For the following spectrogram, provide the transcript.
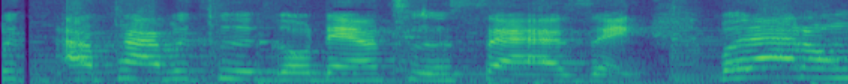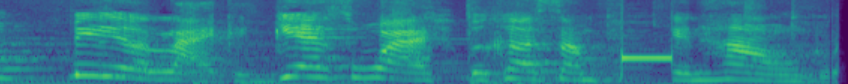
I probably could go down to a size 8. But I don't feel like it. Guess why? Because I'm fucking hungry.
